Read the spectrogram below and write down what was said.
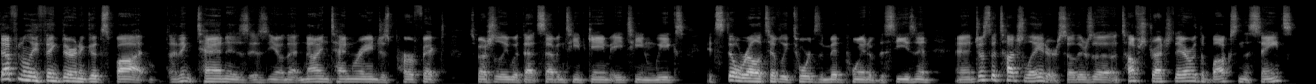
Definitely think they're in a good spot. I think 10 is is you know that 9 10 range is perfect, especially with that 17th game, 18 weeks. It's still relatively towards the midpoint of the season and just a touch later. So there's a, a tough stretch there with the Bucs and the Saints.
